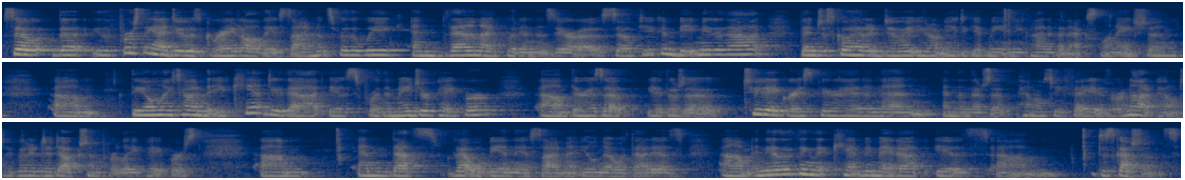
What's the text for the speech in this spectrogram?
so the, the first thing I do is grade all the assignments for the week and then I put in the zeros. So if you can beat me to that, then just go ahead and do it. You don't need to give me any kind of an explanation. The only time that you can't do that is for the major paper. Um, there is a you know, there's a two day grace period and then and then there's a penalty phase or not a penalty but a deduction for late papers. Um, and that's that will be in the assignment. You'll know what that is. Um, and the other thing that can't be made up is um, discussions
